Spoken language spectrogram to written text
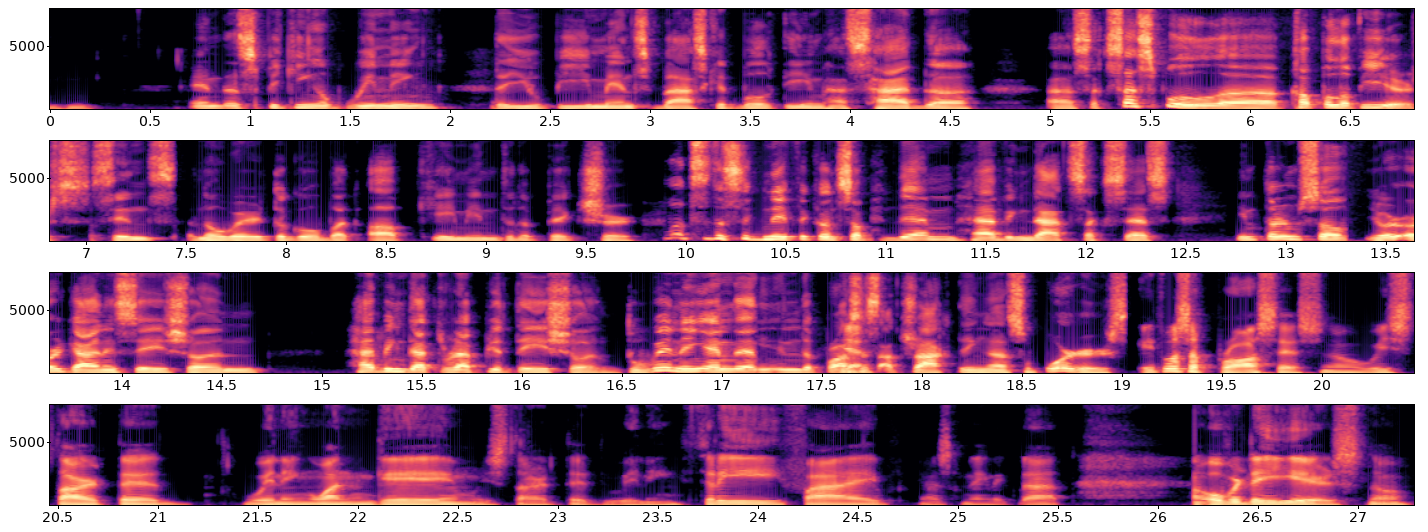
Mhm. And uh, speaking of winning, the UP men's basketball team has had a, a successful uh, couple of years since Nowhere to Go But Up came into the picture. What's the significance of them having that success in terms of your organization having that reputation to winning and then in the process attracting uh, supporters? It was a process. You know, we started winning one game, we started winning three, five, you know, something like that. Over the years, no,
